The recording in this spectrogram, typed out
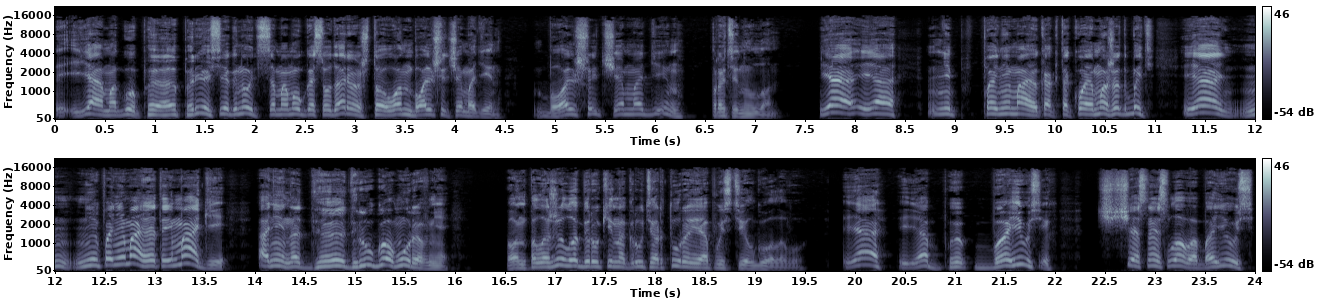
я могу присягнуть самому государю, что он больше, чем один. Больше, чем один», — протянул он. «Я... я...» «Не понимаю, как такое может быть. Я не понимаю этой магии. Они на другом уровне». Он положил обе руки на грудь Артура и опустил голову. «Я... я боюсь их. Честное слово, боюсь.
